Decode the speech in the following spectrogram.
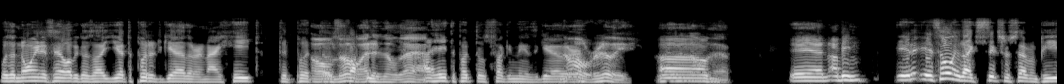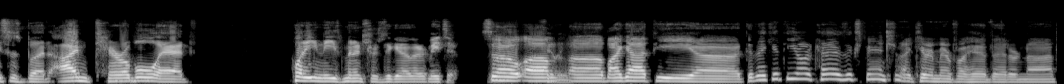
was annoying as hell because I you have to put it together, and I hate to put. oh those no, fucking, I didn't know that. I hate to put those fucking things together. no, really, I didn't Um, know that. And I mean, it, it's only like six or seven pieces, but I'm terrible at putting these miniatures together. Me too. So I um, uh, I got the. Uh, did I get the archives expansion? I can't remember if I had that or not.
